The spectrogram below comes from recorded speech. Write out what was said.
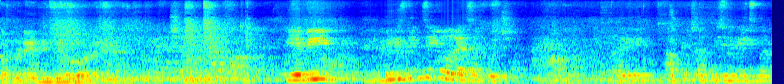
कपड़े ढीले हो रहे हैं। अच्छा। ये भी बीस दिन से ही हो रहा है सब कुछ? हाँ। आपकी छाती सुनिए एक बार।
